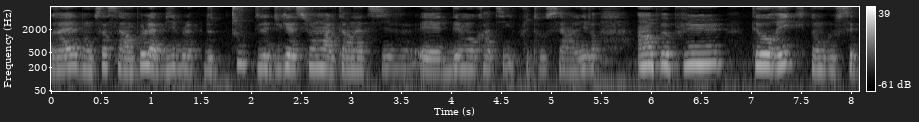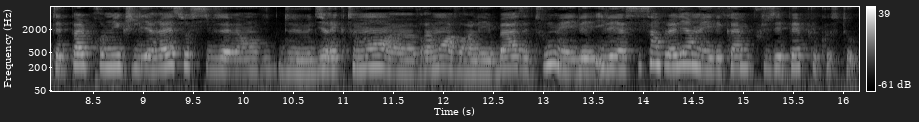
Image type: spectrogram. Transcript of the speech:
Gray. Donc ça, c'est un peu la bible de toute l'éducation alternative et démocratique plutôt. C'est un livre un peu plus théorique, donc c'est peut-être pas le premier que je lirai, sauf si vous avez envie de directement euh, vraiment avoir les bases et tout, mais il est, il est assez simple à lire, mais il est quand même plus épais, plus costaud.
